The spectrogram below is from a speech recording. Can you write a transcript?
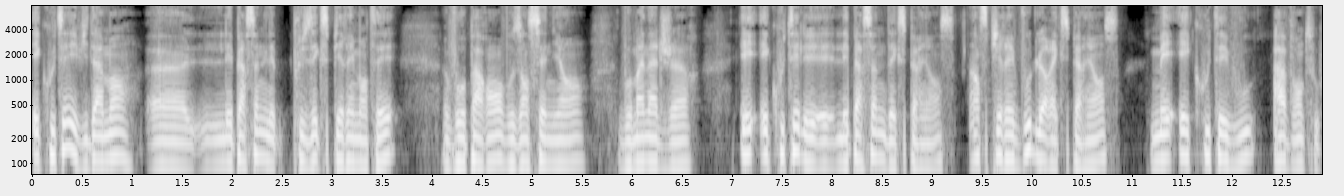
écoutez évidemment euh, les personnes les plus expérimentées, vos parents, vos enseignants, vos managers, et écoutez les, les personnes d'expérience. Inspirez-vous de leur expérience, mais écoutez-vous avant tout.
